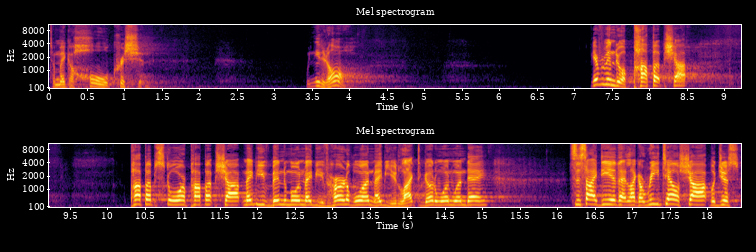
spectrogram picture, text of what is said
to make a whole Christian. We need it all. Have you ever been to a pop up shop? Pop up store, pop up shop. Maybe you've been to one, maybe you've heard of one, maybe you'd like to go to one one day. It's this idea that, like a retail shop would just,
